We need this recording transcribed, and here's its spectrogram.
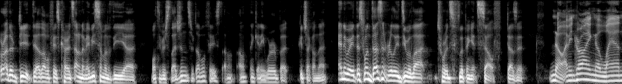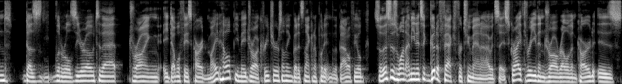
or other d- double faced cards. I don't know. Maybe some of the uh, multiverse legends are double faced. I don't. I don't think any were, but good check on that. Anyway, this one doesn't really do a lot towards flipping itself, does it? No, I mean drawing a land does literal zero to that. Drawing a double face card might help. You may draw a creature or something, but it's not going to put it into the battlefield. So this is one. I mean, it's a good effect for two mana. I would say scry three, then draw a relevant card is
